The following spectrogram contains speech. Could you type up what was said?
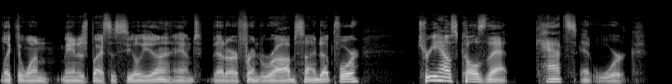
like the one managed by Cecilia and that our friend Rob signed up for, Treehouse calls that cats at work.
